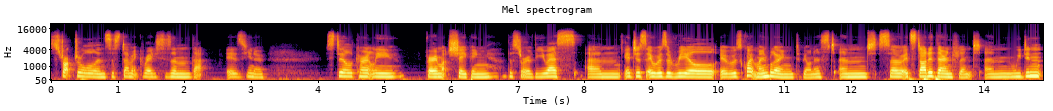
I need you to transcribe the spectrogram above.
structural and systemic racism that is, you know, still currently very much shaping the story of the US. Um, it just, it was a real, it was quite mind blowing to be honest. And so it started there in Flint, and we didn't,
